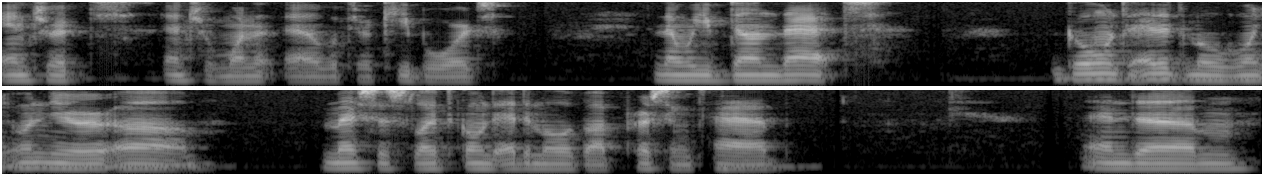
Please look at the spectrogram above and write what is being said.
enter it enter one uh, with your keyboard. And then when you've done that go into edit mode. When, when your uh, mesh is selected go into edit mode by pressing tab. And um,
